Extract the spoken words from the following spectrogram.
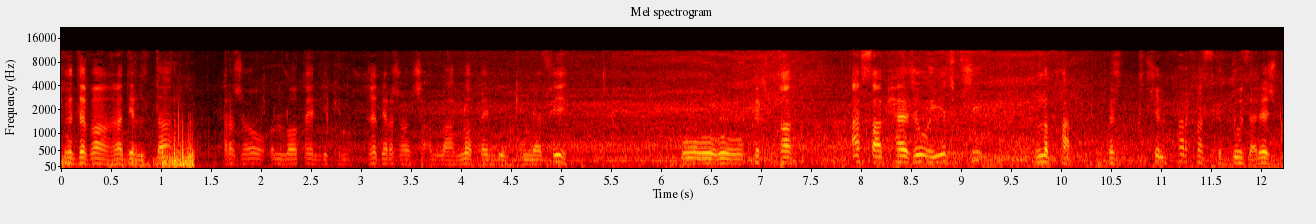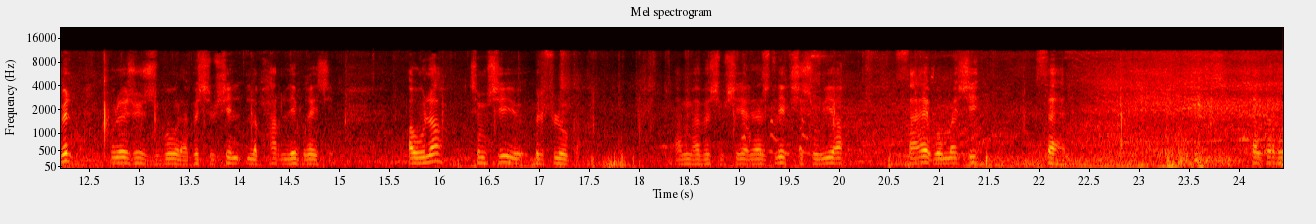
حنا دابا غادي للدار؟ نرجعوا للوطيل اللي كنا غادي نرجعوا إن شاء الله للوطيل اللي كنا فيه. وكتبقى أصعب حاجة وهي تمشي للبحر. باش تمشي للبحر خاصك دوز على جبل ولا جوج جبولة باش تمشي للبحر اللي بغيتي. أولا تمشي بالفلوكة. أما باش تمشي على رجليك شي شوية صعيب وماشي سهل. كنضربو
